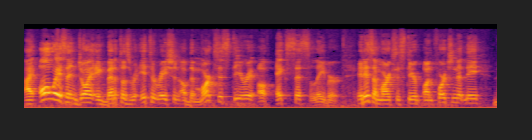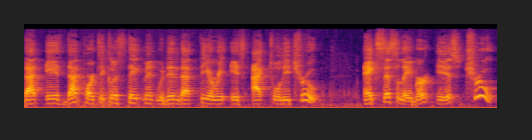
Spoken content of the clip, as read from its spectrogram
I always enjoy Egberto's reiteration of the Marxist theory of excess labor. It is a Marxist theory. Unfortunately, that is that particular statement within that theory is actually true. Excess labor is true.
